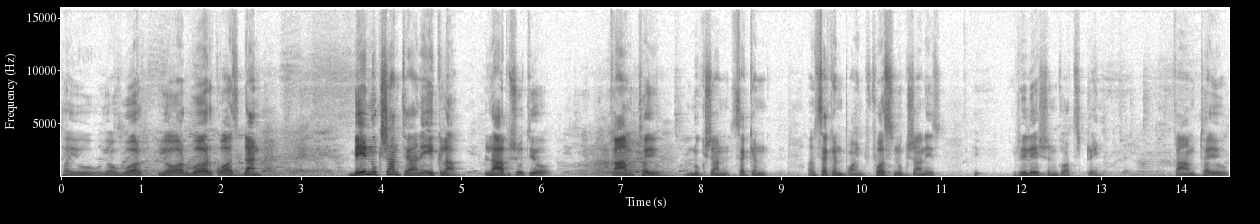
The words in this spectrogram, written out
થયું. Your work your work was done બે નુકસાન થયા અને એક લાભ. લાભ શું થયો? કામ થયું. નુકસાન second second point, first nukshan is relation got strained. કામ થયું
